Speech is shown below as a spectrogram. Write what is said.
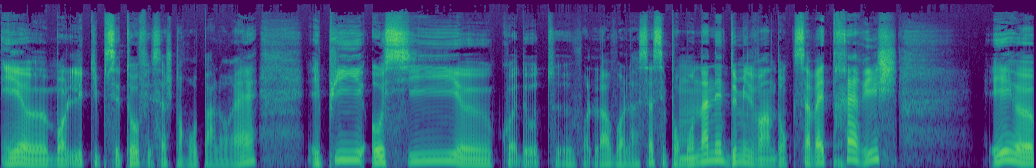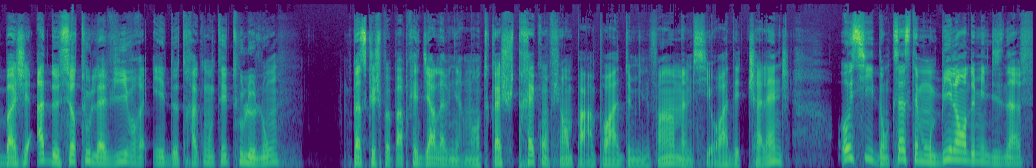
Et euh, bon, l'équipe s'étoffe et ça, je t'en reparlerai. Et puis aussi, euh, quoi d'autre? Euh, Voilà, voilà, ça c'est pour mon année 2020. Donc ça va être très riche. Et bah, j'ai hâte de surtout la vivre et de te raconter tout le long parce que je ne peux pas prédire l'avenir. Mais en tout cas, je suis très confiant par rapport à 2020, même s'il y aura des challenges aussi. Donc ça, c'était mon bilan 2019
